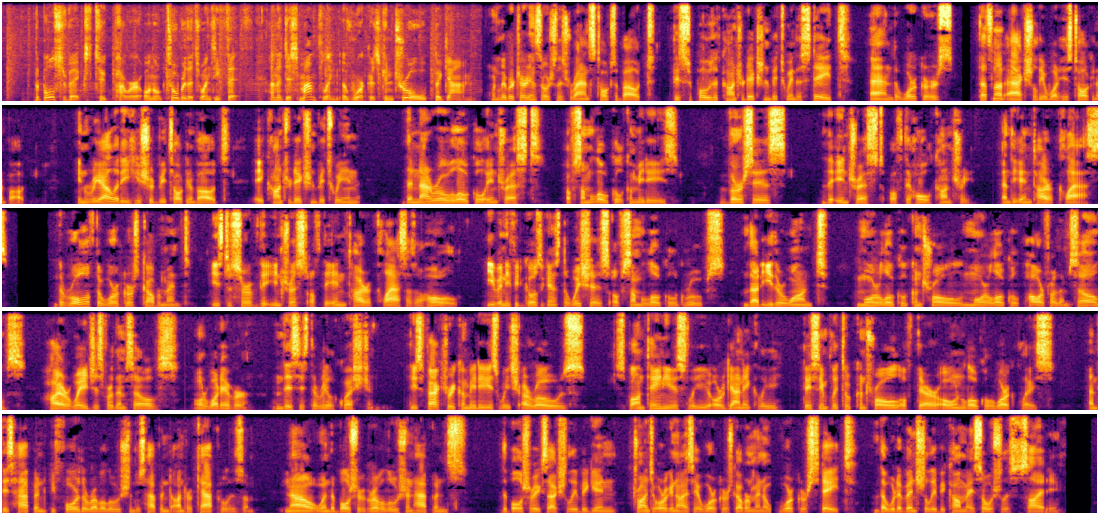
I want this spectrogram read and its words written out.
The Bolsheviks took power on October the 25th, and the dismantling of workers' control began. When libertarian socialist Rants talks about this supposed contradiction between the state and the workers, that's not actually what he's talking about. In reality, he should be talking about a contradiction between the narrow local interest of some local committees versus the interest of the whole country and the entire class. The role of the workers' government is to serve the interests of the entire class as a whole, even if it goes against the wishes of some local groups that either want more local control, more local power for themselves, higher wages for themselves, or whatever. And this is the real question. These factory committees which arose spontaneously, organically, they simply took control of their own local workplace. And this happened before the revolution, this happened under capitalism. Now, when the Bolshevik Revolution happens, the Bolsheviks actually begin trying to organize a workers' government, a worker state that would eventually become a socialist society.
